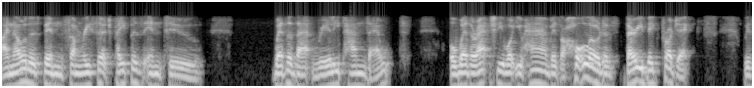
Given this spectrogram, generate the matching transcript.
I know there's been some research papers into whether that really pans out or whether actually what you have is a whole load of very big projects with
